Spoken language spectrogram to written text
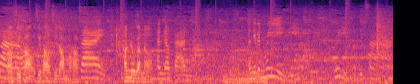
ขาวอ๋อสีขาวสีขาวสีดำเหรอครับ ใช่พันธุ์เดียวกันเหรอ พันเดียวกันมอันนี้เป็นผู้หญิงผู้หญิงกับผู้ชาย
